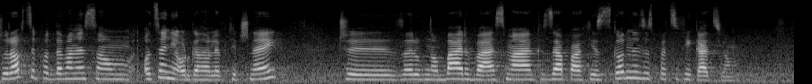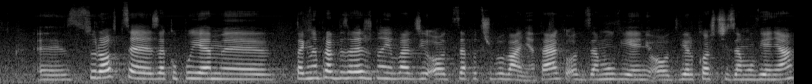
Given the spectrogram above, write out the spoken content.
Surowce poddawane są ocenie organoleptycznej, czy zarówno barwa, smak, zapach jest zgodny ze specyfikacją. Y, Surowce zakupujemy, tak naprawdę zależy to najbardziej od zapotrzebowania, tak? od zamówień, od wielkości zamówienia.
